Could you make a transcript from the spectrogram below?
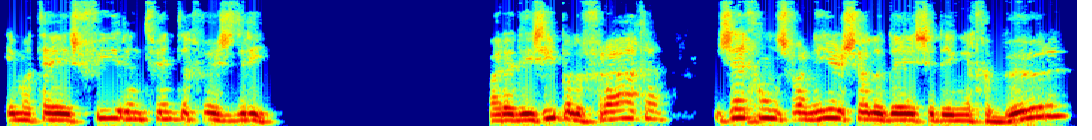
in Matthäus 24, vers 3. Waar de discipelen vragen, zeg ons wanneer zullen deze dingen gebeuren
